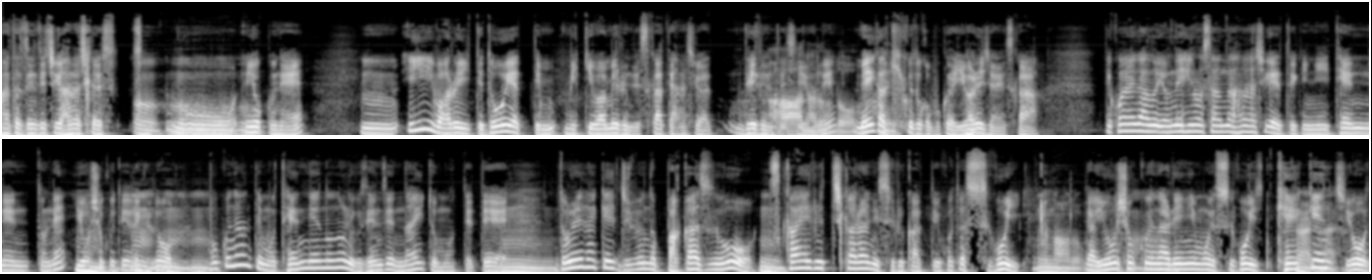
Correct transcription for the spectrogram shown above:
また全然違う話からです。うん。うんうんうんもうよくね、うん、いい悪いってどうやって見極めるんですかって話が出るんですよね。目が利くとか僕ら言われるじゃないですか。で、この間、あの、米広さんの話が出た時に、天然とね、養殖って言ったけど、うんうんうんうん。僕なんてもう天然の能力全然ないと思ってて、うん。どれだけ自分の場数を使える力にするかっていうことはすごい、なるほど。だから養殖なりにもすごい経験値を、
